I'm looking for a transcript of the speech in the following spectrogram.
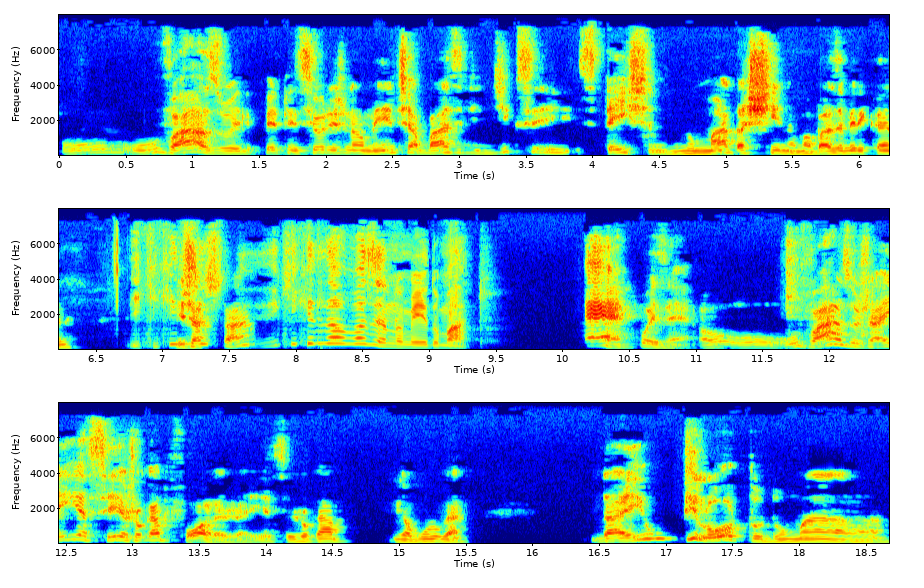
O, o, vaso ele pertencia originalmente à base de Dixie Station, no mar da China, uma base americana. E que que e já está. E o que, que ele estava fazendo no meio do mato? É, pois é. O, o, o, vaso já ia ser jogado fora, já ia ser jogado em algum lugar. Daí um piloto de uma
